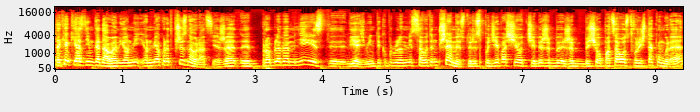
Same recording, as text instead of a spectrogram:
tak jak ja z nim gadałem i on mi, on mi akurat przyznał rację, że y, problemem nie jest y, Wiedźmin, tylko problemem jest cały ten przemysł, który spodziewa się od ciebie, żeby, żeby się opłacało stworzyć taką grę,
